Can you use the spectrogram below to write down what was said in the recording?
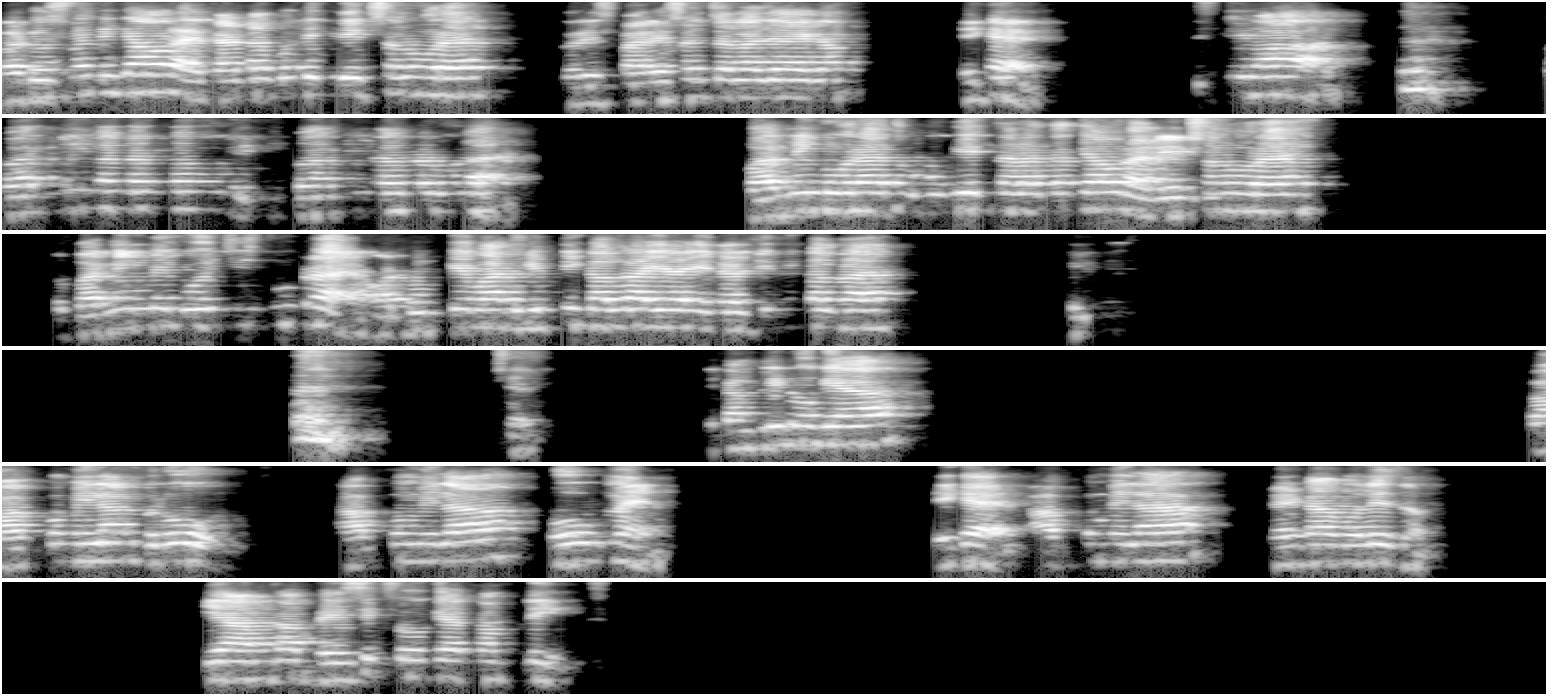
बट उसमें भी क्या हो रहा है? कैटाबोलिक रिएक्शन हो रहा है तो रिस्पायरेशन चला जाएगा। ठीक है? इसके बाद बर्निंग अगर करोगे बर्निंग अगर हो रहा है? बर्निंग हो रहा है तो वो भी एक तरह का क्या हो रहा है? रिएक्शन हो रहा है। तो बर्निंग में कोई चीज़ टूट रहा है और टूट के बाद हीट निकल रहा है या एनर्जी निकल रहा है? चलिए कंप्लीट हो गया। तो आपको मिला ग्रोथ आपको मिला मूवमेंट ठीक है? आपको मिला मेटाबॉलिज्म ये आपका बेसिक्स हो गया कंप्लीट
